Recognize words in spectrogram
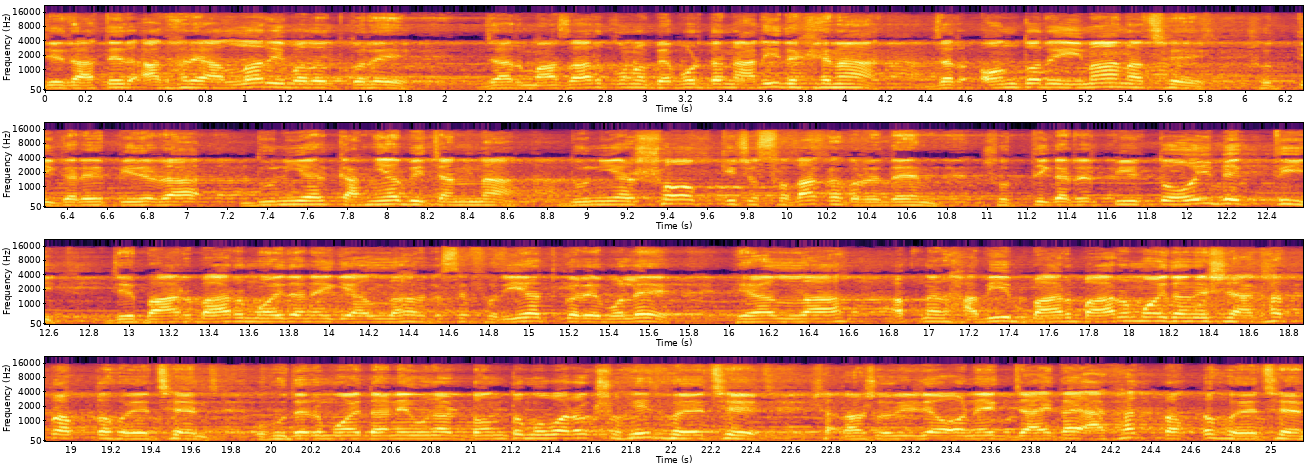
যে রাতের আধারে আল্লাহর ইবাদত করে যার মাজার কোনো ব্যাপারটা নারী দেখে না, যার অন্তরে ইমান আছে, সত্যিকারের পীরেরা দুনিয়ার কামিয়াবি চান না, দুনিয়ার সব কিছু সদাকা করে দেন। সত্যিকারের পীর তো ওই ব্যক্তি যে বারবার ময়দানে গিয়ে আল্লাহর কাছে ফরিয়াদ করে বলে, হে আল্লাহ, আপনার হাবিব বারবার ময়দানে সে আঘাতপ্রাপ্ত হয়েছেন। উহুদের ময়দানে উনার দন্ত মোবারক শহীদ হয়েছে। সারা শরীরে অনেক জায়গায় আঘাতপ্রাপ্ত হয়েছেন।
